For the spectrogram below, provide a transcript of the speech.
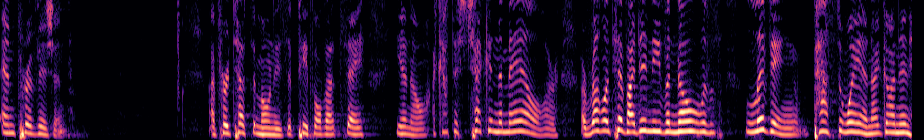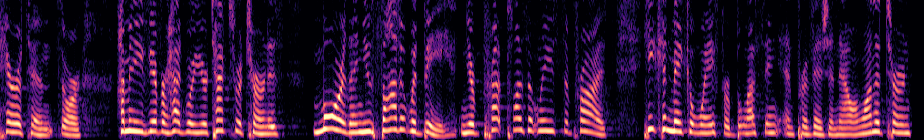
and provision. I've heard testimonies of people that say, you know, I got this check in the mail, or a relative I didn't even know was living passed away and I got an inheritance, or how many of you ever had where your tax return is more than you thought it would be, and you're pleasantly surprised. He can make a way for blessing and provision. Now, I want to turn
